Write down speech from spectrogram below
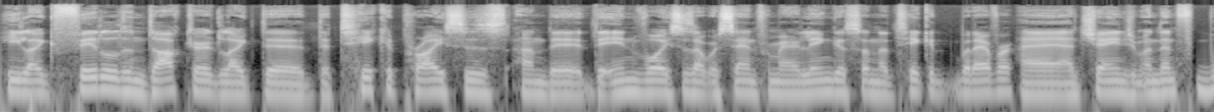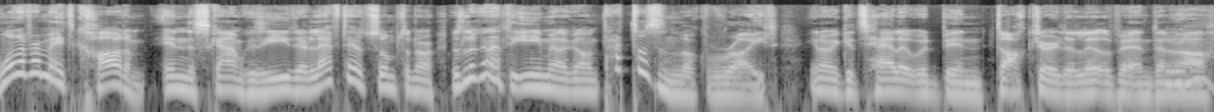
He like fiddled and doctored like the the ticket prices and the the invoices that were sent from Aer Lingus and the ticket whatever, uh, and change them. And then one of our mates caught him in the scam because he either left out something or was looking at the email going, "That doesn't look right." You know, he could tell it would been doctored a little bit, and then it all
